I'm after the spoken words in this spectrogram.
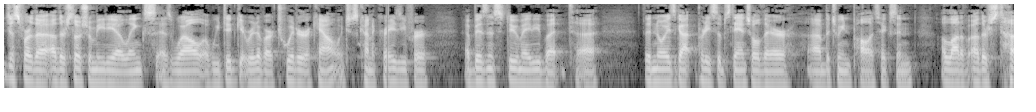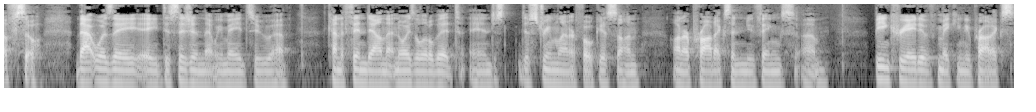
just for the other social media links as well, we did get rid of our Twitter account, which is kind of crazy for a business to do, maybe, but uh, the noise got pretty substantial there uh, between politics and a lot of other stuff. So that was a, a decision that we made to uh, kind of thin down that noise a little bit and just just streamline our focus on on our products and new things, um, being creative, making new products,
